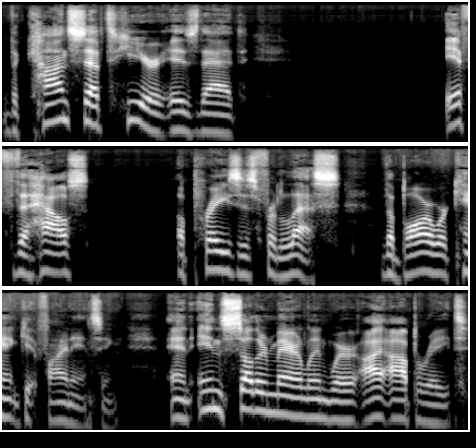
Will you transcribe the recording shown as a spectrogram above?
the concept here is that if the house appraises for less, the borrower can't get financing. And in Southern Maryland, where I operate,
